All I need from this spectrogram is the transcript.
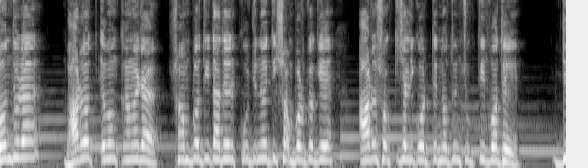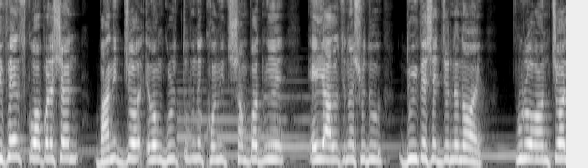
বন্ধুরা, ভারত এবং কানাডা সম্প্রতি তাদের কূটনৈতিক সম্পর্ককে আরও শক্তিশালী করতে নতুন চুক্তির পথে। ডিফেন্স কোঅপারেশন, বাণিজ্য এবং গুরুত্বপূর্ণ খনিজ সম্পদ নিয়ে এই আলোচনা শুধু দুই দেশের জন্য নয়, পুরো অঞ্চল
